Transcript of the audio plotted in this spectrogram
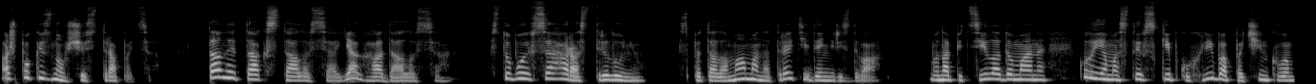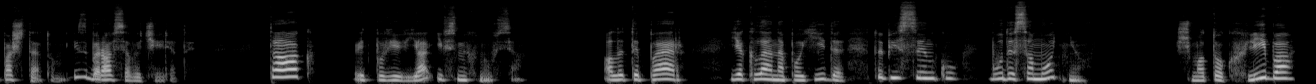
аж поки знов щось трапиться. Та не так сталося, як гадалося. З тобою все гаразд, трілуню? спитала мама на третій день Різдва. Вона підсіла до мене, коли я мастив скипку хліба печінковим паштетом і збирався вечеряти. Так, відповів я і всміхнувся. Але тепер, як Лена поїде, тобі, синку, буде самотньо. Шматок хліба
